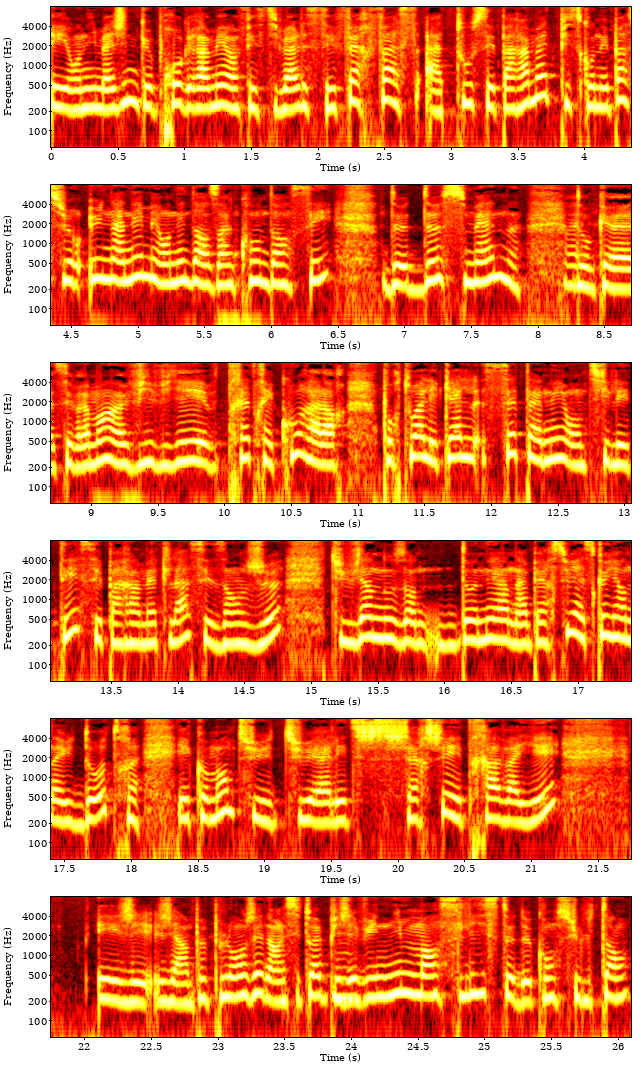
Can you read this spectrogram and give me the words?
Et on imagine que programmer un festival, c'est faire face à tous ces paramètres puisqu'on n'est pas sur une année, mais on est dans un condensé de deux semaines. Donc euh, c'est vraiment un vivier très très court. Alors pour toi, lesquels cette année ont-ils été ces paramètres-là, ces enjeux? Tu viens de nous en donner un aperçu. Est-ce qu'il y en a eu d'autres? Et comment tu, tu es allé chercher et travailler? Et j'ai un peu plongé dans le site web, puis j'ai vu une immense liste de consultants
